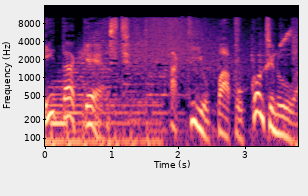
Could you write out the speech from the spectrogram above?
Itacast. Aqui o papo continua.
